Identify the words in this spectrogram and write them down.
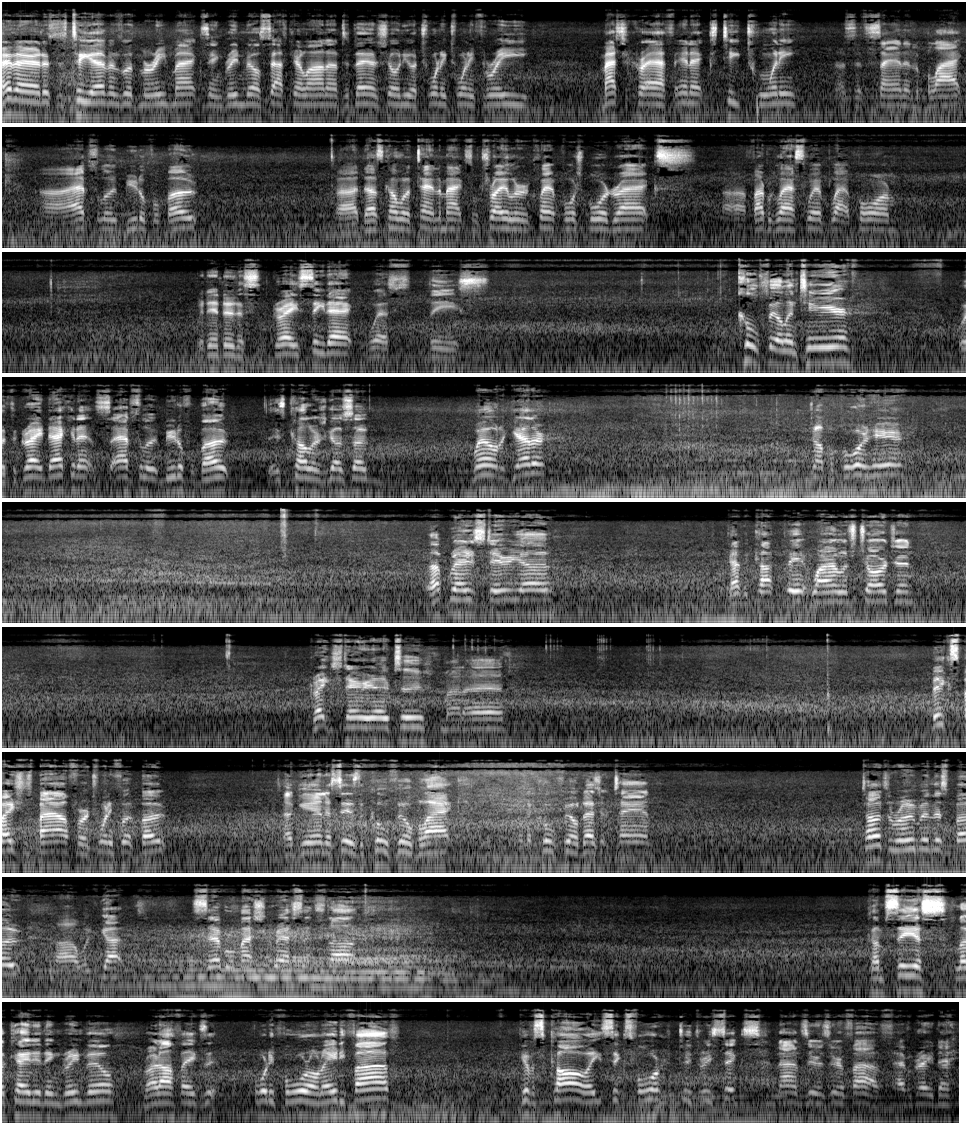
Hey there, this is T. Evans with MarineMax in Greenville, South Carolina. Today I'm showing you a 2023 Mastercraft NXT20. That's in sand and the black. Uh, absolute beautiful boat. Uh, it does come with a tandem axle trailer, clamp force board racks, uh, fiberglass swim platform. We did do this gray SeaDek with the cool feel interior with the gray decadence absolute beautiful boat these colors go so well together. Jump aboard here. Upgraded stereo. Got the cockpit wireless charging. Great stereo too might add Big spacious bow for a 20 foot boat. Again, this is the Cool Fill Black and the Cool Fill Desert Tan. Tons of room in this boat. Uh, we've got several Mastercrafts in stock. Come see us located in Greenville, right off exit 44 on 85. Give us a call, 864-236-9005. Have a great day.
